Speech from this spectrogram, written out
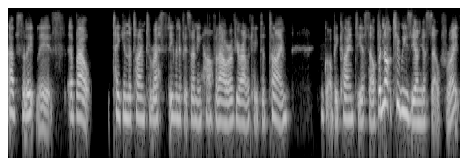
Absolutely. It's about taking the time to rest, even if it's only half an hour of your allocated time. You've got to be kind to yourself, but not too easy on yourself, right?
